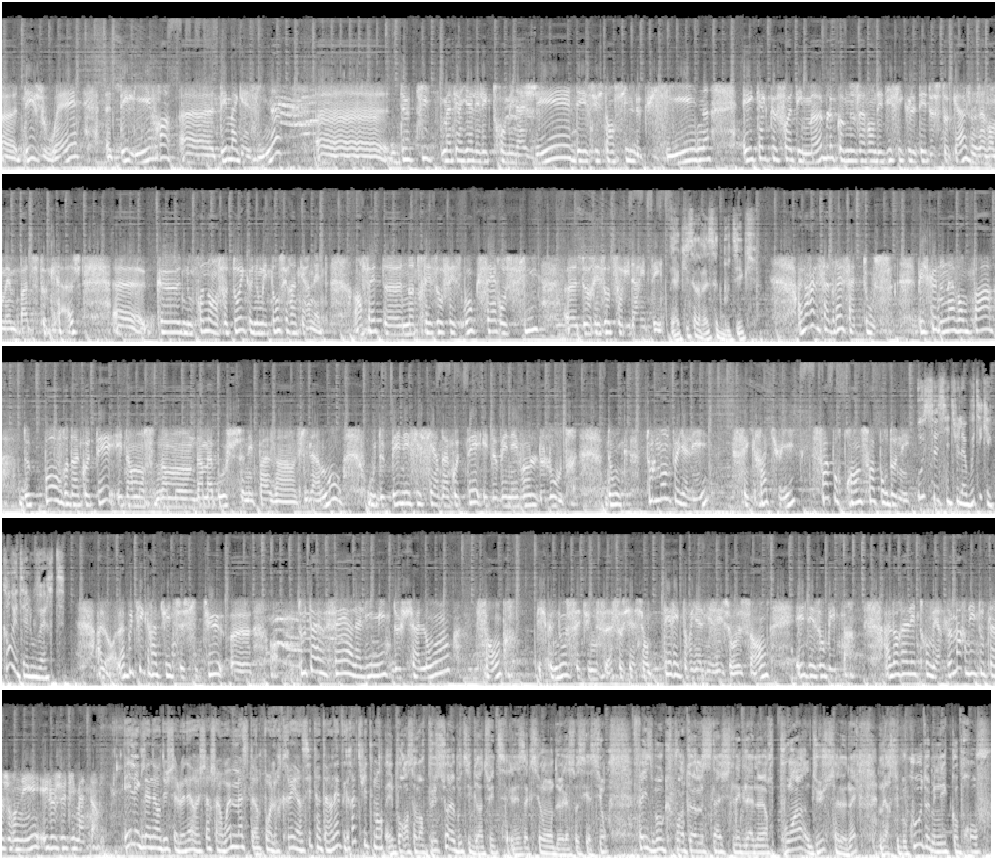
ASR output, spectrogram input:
euh, des jouets, euh, des livres, euh, des magazines, euh, matériel électroménager, des ustensiles de cuisine et quelquefois des meubles. Comme nous avons des difficultés de stockage, nous n'avons même pas de stockage, euh, que nous prenons en photo et que nous mettons sur Internet. En fait, euh, notre réseau Facebook sert aussi euh, de réseau de solidarité. Et à qui s'adresse cette boutique? Alors elle s'adresse à tous, puisque nous n'avons pas de pauvres d'un côté, et dans, mon, dans, mon, dans ma bouche ce n'est pas un vilain mot, ou de bénéficiaires d'un côté et de bénévoles de l'autre. Donc tout le monde peut y aller, c'est gratuit, soit pour prendre, soit pour donner. Où se situe la boutique et quand est-elle ouverte? Alors, la boutique gratuite se situe euh, tout à fait à la limite de Chalon puisque nous, c'est une association territorialisée sur le centre, et des Aubépins. Alors, elle est ouverte le mardi toute la journée et le jeudi matin. Et les glaneurs du Chalonnais recherchent un webmaster pour leur créer un site internet gratuitement. Et pour en savoir plus sur la boutique gratuite et les actions de l'association, facebook.com slash lesglaneurs.du Chalonnais. Merci beaucoup Dominique Coprof.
